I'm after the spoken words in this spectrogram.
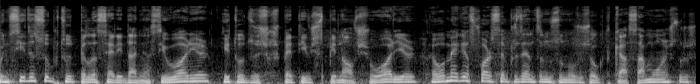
Conhecida sobretudo pela série Dynasty Warrior e todos os respectivos spin-offs Warrior, a Omega Force apresenta-nos um novo jogo de caça a monstros,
